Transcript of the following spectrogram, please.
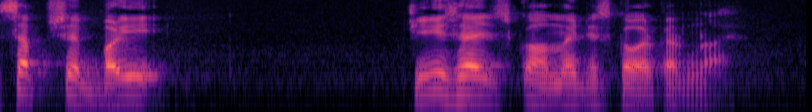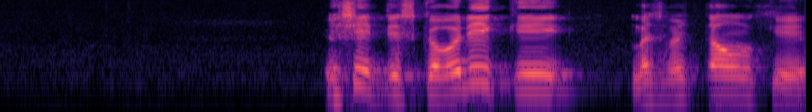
سب سے بڑی چیز ہے جس کو ہمیں ڈسکور کرنا ہے۔ اسی ڈسکوری کی میں سمجھتا ہوں کہ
